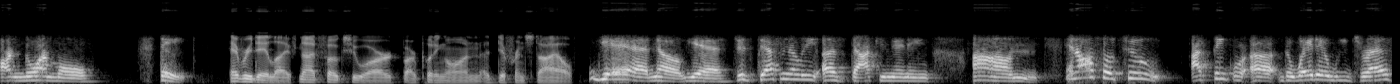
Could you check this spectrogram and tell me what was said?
our normal state everyday life, not folks who are are putting on a different style. Yeah, no, yeah, just definitely us documenting, um, and also too, I think uh, the way that we dress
